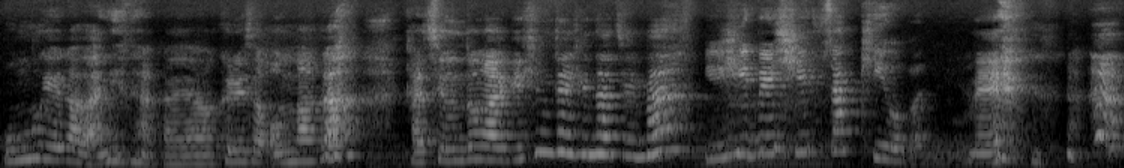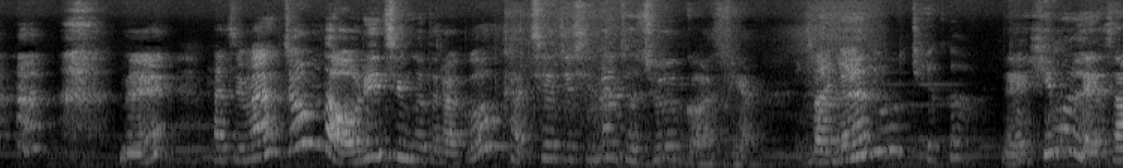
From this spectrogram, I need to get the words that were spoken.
몸무게가 많이 나가요. 그래서 엄마가 같이 운동하기 힘들긴 하지만, 21, 14kg거든요. 네. 네. 하지만 좀 더 어린 친구들하고 같이 해주시면 더 좋을 것 같아요. 저는 만약에 제가 네, 힘을 내서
